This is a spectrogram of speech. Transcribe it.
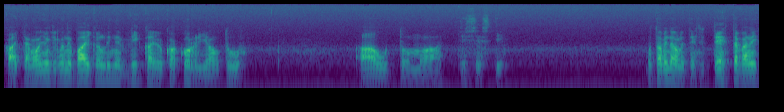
kai tämä on jonkinlainen paikallinen vika, joka korjautuu automaattisesti. Mutta minä olen tehnyt tehtäväni.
